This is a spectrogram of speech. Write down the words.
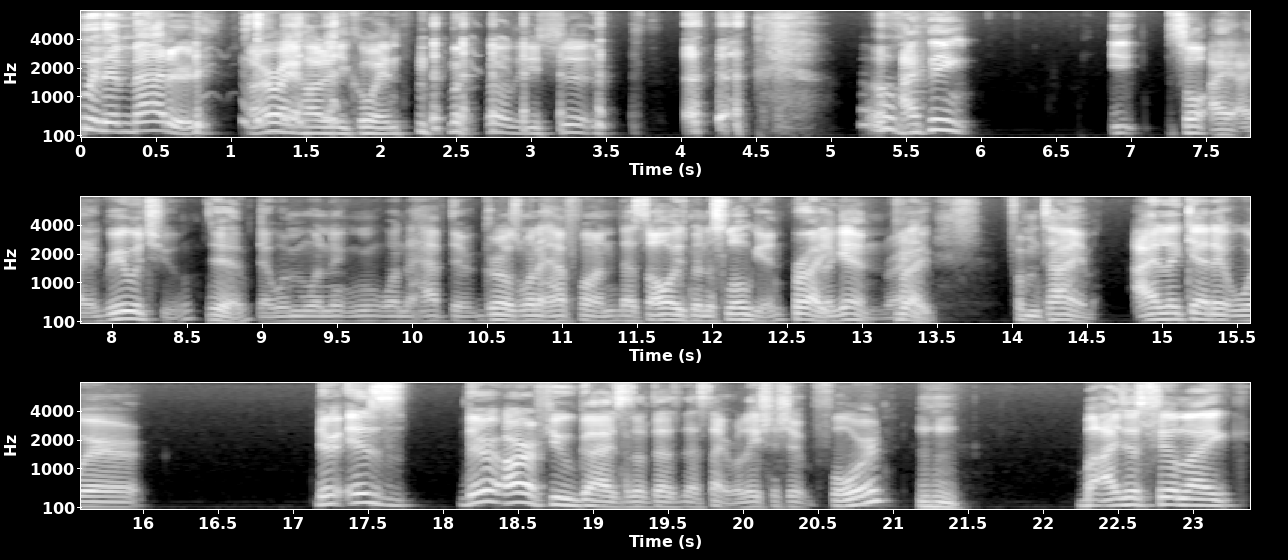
when it mattered. All right, Harley Quinn. Holy shit. I think so. I, I agree with you Yeah, that women want to want to have their girls want to have fun. That's always been a slogan. Right. Again, right? Right. From time, I look at it where there is there are a few guys that that's that's like relationship forward, Mhm. but I just feel like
